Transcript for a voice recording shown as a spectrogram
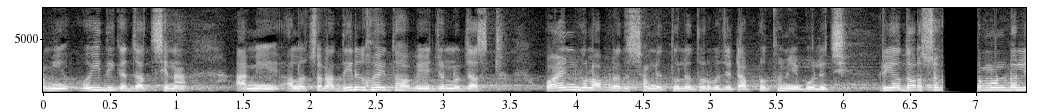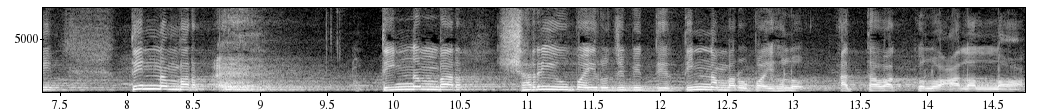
আমি ওই দিকে যাচ্ছি না। আমি আলোচনা দীর্ঘ হইতে হবে এই জন্য জাস্ট পয়েন্টগুলো আপনাদের সামনে তুলে ধরবো, যেটা প্রথমেই বলেছি। প্রিয় দর্শক মণ্ডলী, তিন নম্বর তিন নম্বর সারি উপায়, রুজি বৃদ্ধির তিন নম্বর উপায় হলো আত্মাওয়াক্কল আলাল্লাহ।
